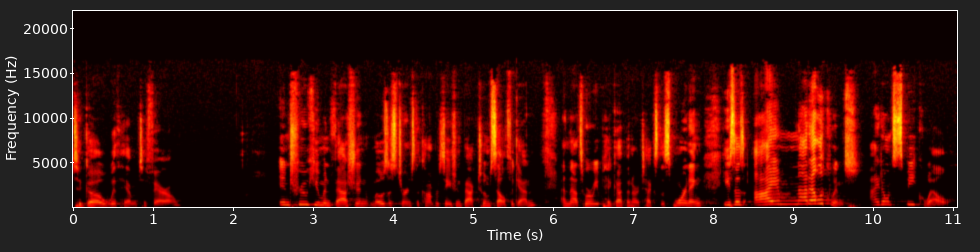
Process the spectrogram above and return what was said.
to go with him to Pharaoh. In true human fashion, Moses turns the conversation back to himself again, and that's where we pick up in our text this morning. He says, I'm not eloquent. I don't speak well.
